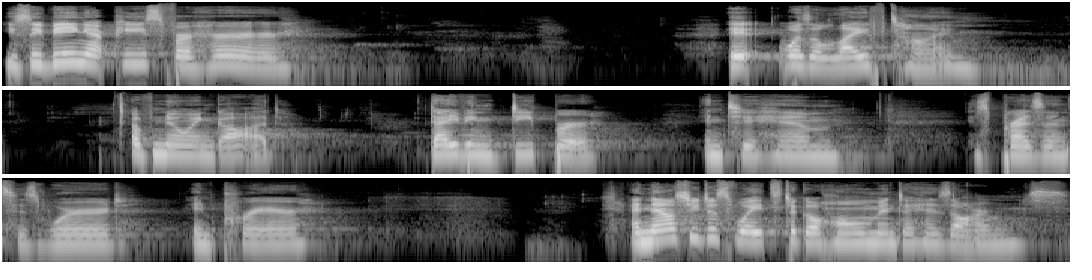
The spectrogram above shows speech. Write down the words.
You see, being at peace for her, it was a lifetime of knowing God, diving deeper into Him, His presence, His word, in prayer. And now she just waits to go home into his arms.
